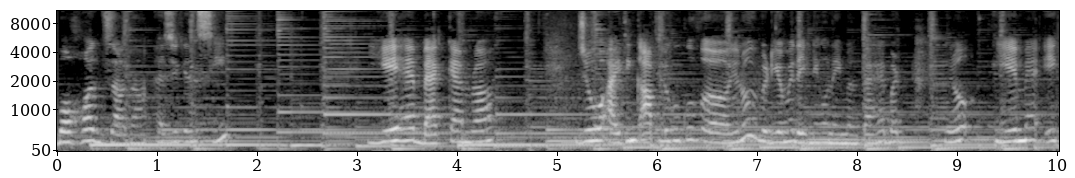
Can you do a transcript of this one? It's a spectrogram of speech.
बहुत ज़्यादा एज यू कैन सी ये है बैक कैमरा जो आई थिंक आप लोगों को यू नो वीडियो में देखने को नहीं मिलता है बट यू नो ये मैं एक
